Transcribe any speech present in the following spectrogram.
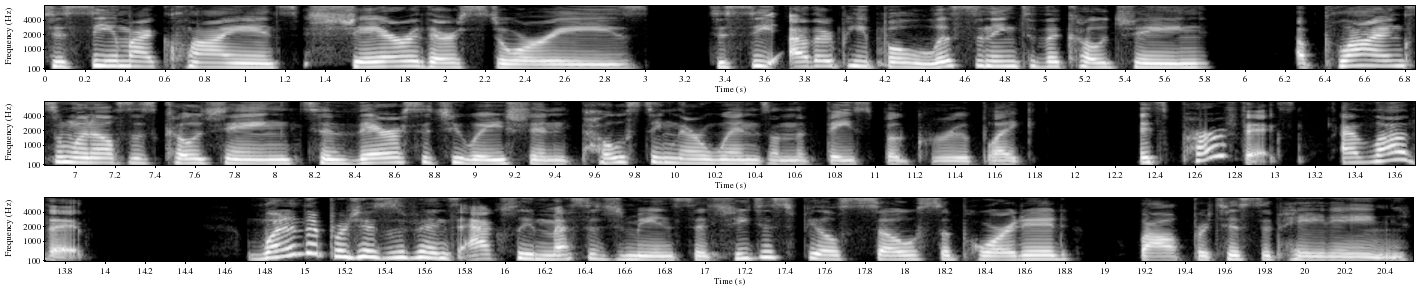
to see my clients share their stories, to see other people listening to the coaching, applying someone else's coaching to their situation, posting their wins on the Facebook group. Like, it's perfect. I love it. One of the participants actually messaged me and said she just feels so supported while participating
